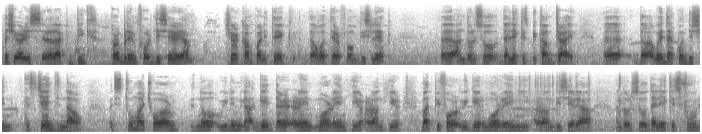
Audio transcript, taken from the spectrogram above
The share is uh, like a big problem for this area. Share company take the water from this lake uh, and also the lake is become dry. Uh, the weather condition is changed now. It's too much warm. No, we didn't get the rain, more rain here around here. But before we get more rainy around this area, and also the lake is full.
